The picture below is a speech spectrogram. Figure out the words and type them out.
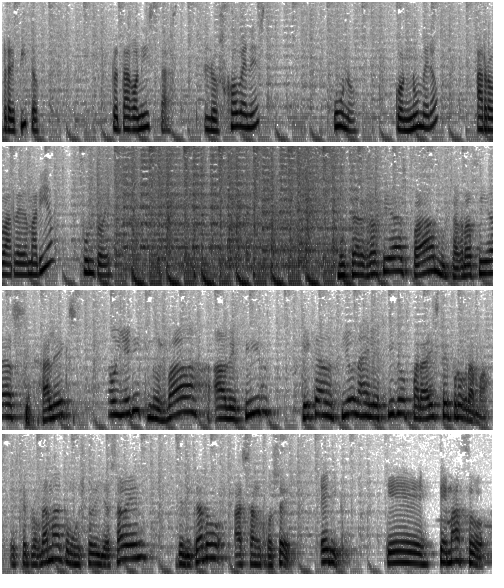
Repito, protagonistas los jóvenes 1 con número arroba radiomaria.es. Muchas gracias, Pa, muchas gracias, Alex. Hoy Eric nos va a decir qué canción ha elegido para este programa. Este programa, como ustedes ya saben, dedicado a San José. Eric, ¿qué temazo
